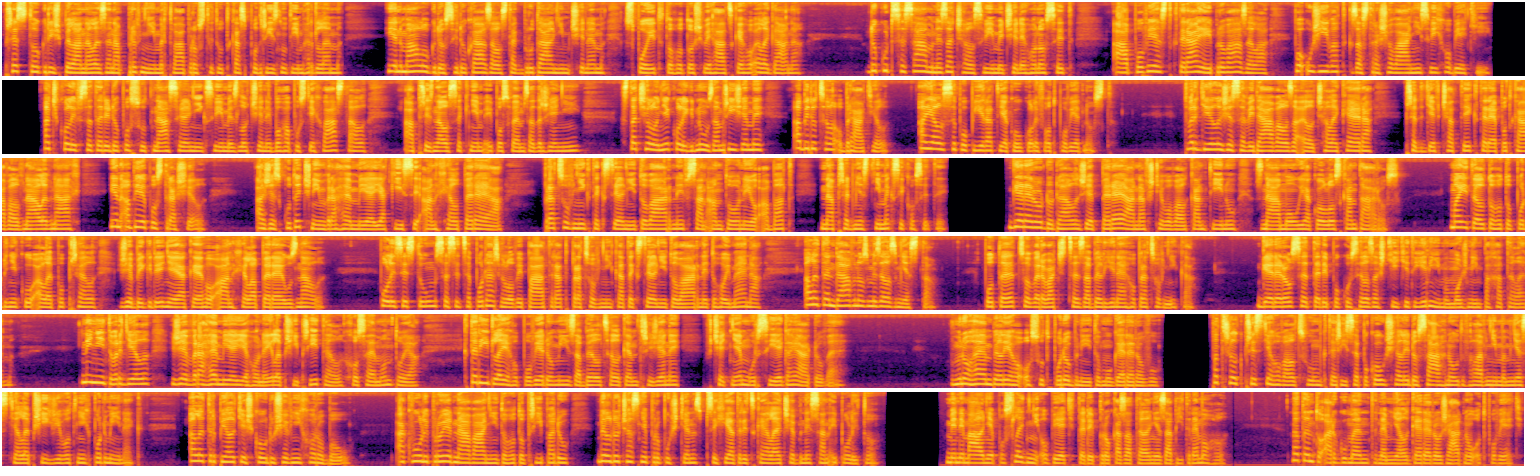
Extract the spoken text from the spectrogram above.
Přesto, když byla nalezena první mrtvá prostitutka s podříznutým hrdlem, jen málo kdo si dokázal s tak brutálním činem spojit tohoto šviháckého elegána. Dokud se sám nezačal svými činy honosit a pověst, která jej provázela, používat k zastrašování svých obětí. Ačkoliv se tedy doposud násilník svými zločiny bohapustě chvástal a přiznal se k ním i po svém zadržení, stačilo několik dnů za mřížemi, aby docela obrátil a jel se popírat jakoukoliv odpovědnost. Tvrdil, že se vydával za El Čalekéra před děvčaty, které potkával v nálevnách, jen aby je postrašil, a že skutečným vrahem je jakýsi Angel Perea, pracovník textilní továrny v San Antonio Abad na předměstí Mexico City. Guerrero dodal, že Perea navštěvoval kantýnu známou jako Los Cantaros. Majitel tohoto podniku ale popřel, že by kdy nějakého Angela Pereu znal. Policistům se sice podařilo vypátrat pracovníka textilní továrny toho jména, ale ten dávno zmizel z města. Poté, co ve rvačce zabil jiného pracovníka. Guerrero se tedy pokusil zaštítit jiným možným pachatelem. Nyní tvrdil, že vrahem je jeho nejlepší přítel José Montoya, který dle jeho povědomí zabil celkem tři ženy, včetně Murcie Gajardové. V mnohém byl jeho osud podobný tomu Guerrerovu. Patřil k přistěhovalcům, kteří se pokoušeli dosáhnout v hlavním městě lepších životních podmínek, ale trpěl těžkou duševní chorobou. A kvůli projednávání tohoto případu byl dočasně propuštěn z psychiatrické léčebny San Ipolito. Minimálně poslední oběť tedy prokazatelně zabít nemohl. Na tento argument neměl Guerrero žádnou odpověď.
